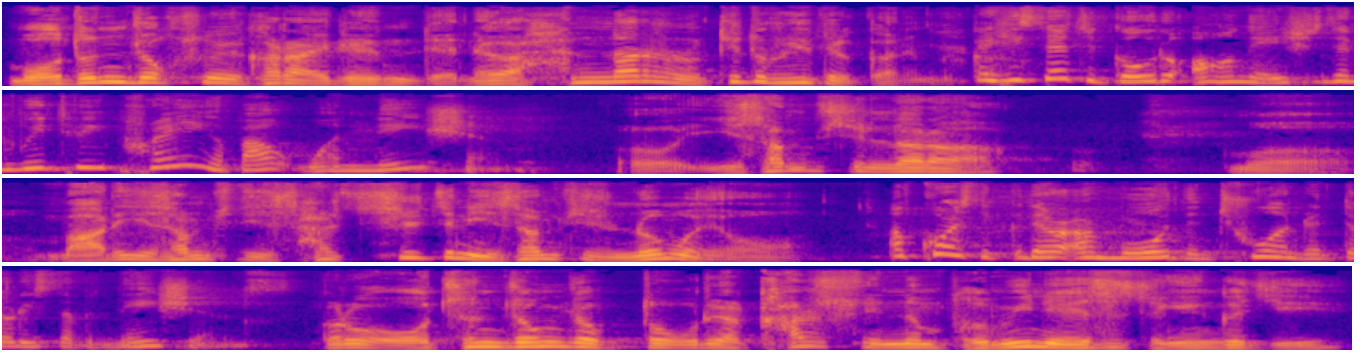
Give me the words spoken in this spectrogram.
모든 족속에 가라 이랬는데 내가 한 나라는 기도를 해야 될 거 아닙니까? And he said to go to all nations and we'd be praying about one nation. 어, 2, 3, 7 나라 뭐 말이 2, 3, 7이 살- 실제는 2, 3, 7이 넘어요. Of course, there are more than 237 nations. 그리고 5천 종족도 우리가 갈 수 있는 범위 내에서 정한 거지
